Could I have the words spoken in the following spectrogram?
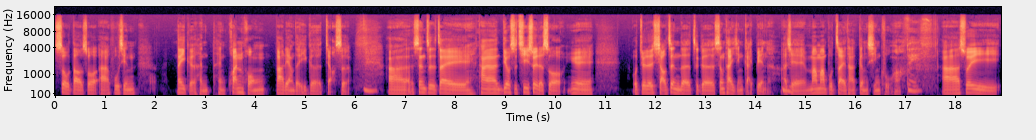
受到说啊，父亲那个很很宽宏大量的一个角色。嗯啊，甚至在他六十七岁的时候，因为我觉得小镇的这个生态已经改变了，而且妈妈不在，他更辛苦哈。对，啊，所以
